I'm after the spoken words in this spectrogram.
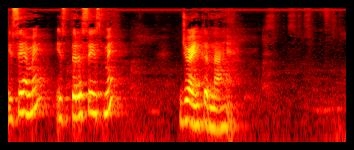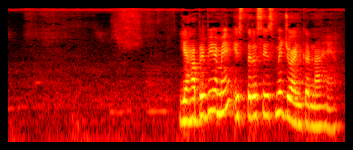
इसे हमें इस तरह से इसमें ज्वाइन करना है। यहाँ पे भी हमें इस तरह से इसमें ज्वाइन करना है।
